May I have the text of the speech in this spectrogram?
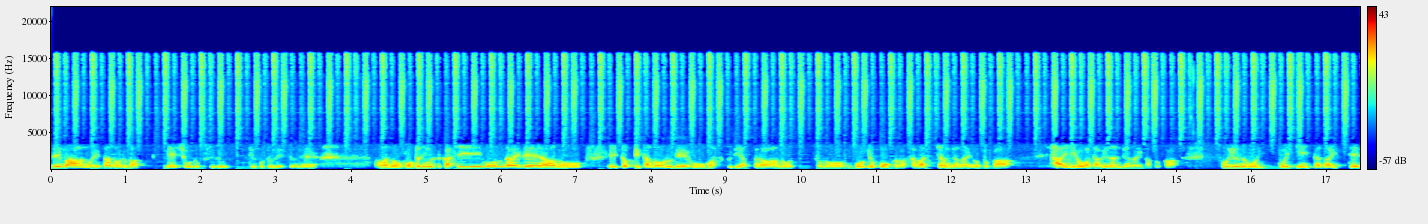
でまああのエタノールがで消毒するっていうことですよね。あの本当に難しい問題であの、えっと、エタノールでをマスクでやったらあのその防御効果が下がっちゃうんじゃないのとか再利用はダメなんじゃないかとかそういうのもご意見いただいて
